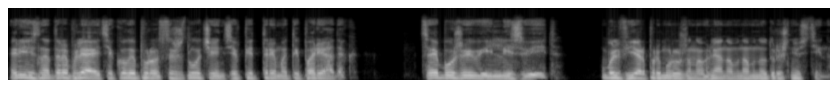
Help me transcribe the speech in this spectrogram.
Різно трапляється, коли просиш злочинців підтримати порядок. Це божевільний світ. Вольф'єр примружено глянув на внутрішню стіну.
